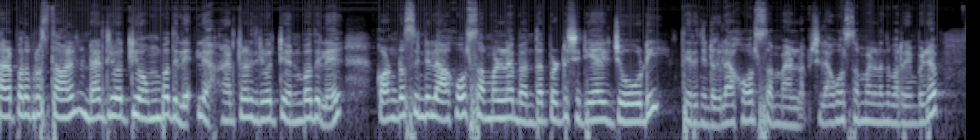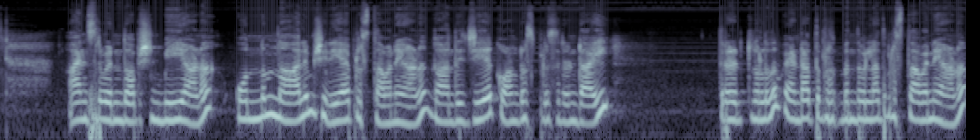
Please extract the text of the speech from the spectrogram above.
താഴെപ്പറ പ്രസ്താവനയിൽ രണ്ടായിരത്തി ഇരുപത്തി ഒമ്പതിലെ അല്ലേ? ആയിരത്തി തൊള്ളായിരത്തി ഇരുപത്തി ഒൻപതിലെ കോൺഗ്രസിന്റെ ലാഹോർ സമ്മേളനം ബന്ധപ്പെട്ട് ശരിയായ ജോഡി തിരഞ്ഞെടുക്കുക. ലാഹോർ സമ്മേളനം. ലാഹോർ സമ്മേളനം എന്ന് പറയുമ്പോൾ ആൻസർ വരുന്നത് ഓപ്ഷൻ ബി ആണ്. ഒന്നും നാലും ശരിയായ പ്രസ്താവനയാണ്. ഗാന്ധിജിയെ കോൺഗ്രസ് പ്രസിഡന്റായി തിരഞ്ഞെടുത്തുള്ളത് വേണ്ടാത്ത ബന്ധമില്ലാത്ത പ്രസ്താവനയാണ്.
